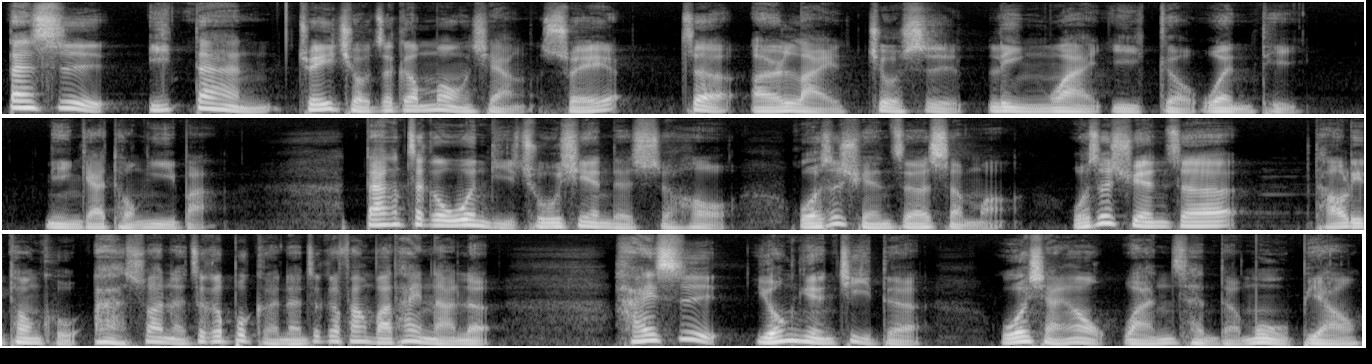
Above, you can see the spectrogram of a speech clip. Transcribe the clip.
但是，一旦追求这个梦想，随着而来就是另外一个问题。你应该同意吧？当这个问题出现的时候，我是选择什么？我是选择。逃离痛苦啊，算了，这个不可能，这个方法太难了，还是永远记得我想要完成的目标。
